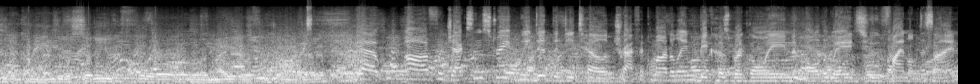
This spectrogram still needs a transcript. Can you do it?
people coming into the city for a night or for the day? Yeah, uh, for Jackson Street, we did the detailed traffic modeling because we're going all the way to final design.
